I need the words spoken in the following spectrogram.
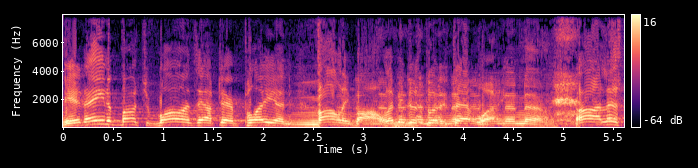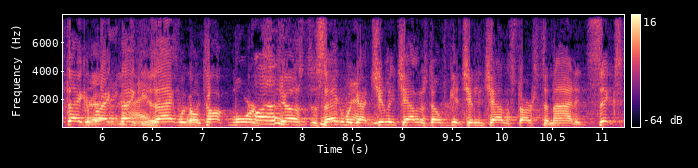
It ain't a bunch of blondes out there playing volleyball. Let me just put it that way. No, no, no. All right, let's take a break. Thank you, Zach. We're going to talk more in just a second. We got Chili Challenge. Don't forget, Chili Challenge starts tonight at 6,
